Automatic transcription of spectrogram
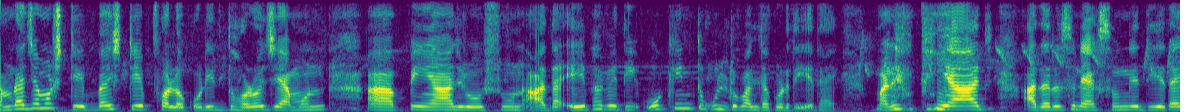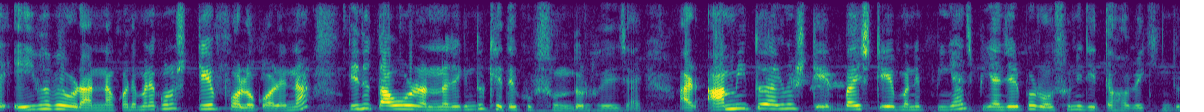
আমরা যেমন স্টেপ বাই স্টেপ ফলো করি, ধরো যেমন পেঁয়াজ, রসুন, আদা এইভাবে দিই, ও কিন্তু উল্টো পাল্টা করে দিয়ে দেয়। মানে পেঁয়াজ, আদা, রসুন একসঙ্গে দিয়ে দেয়, এইভাবে ও রান্না করে। মানে কোনো স্টেপ ফলো করে না, কিন্তু তাও ওর রান্নাটা কিন্তু খেতে খুব সুন্দর হয়ে যায়। আর আমি তো একদম স্টেপ বাই স্টেপ মানে পেঁয়াজ, পেঁয়াজের পর রসুনই দিতে হবে কিন্তু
